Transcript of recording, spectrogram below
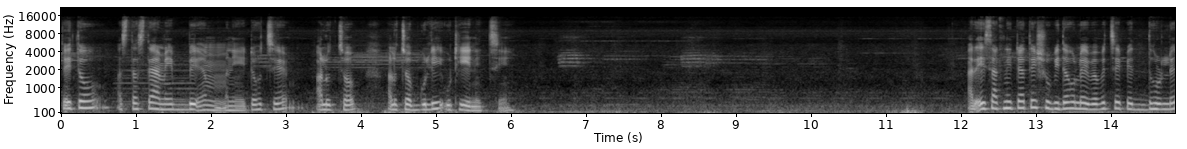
তো এই তো আস্তে আস্তে আমি মানে এটা হচ্ছে আলুর চপ, আলুর চপগুলি উঠিয়ে নিচ্ছি। আর এই চাকনিটাতে সুবিধা হলো এভাবে চেপে ধরলে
